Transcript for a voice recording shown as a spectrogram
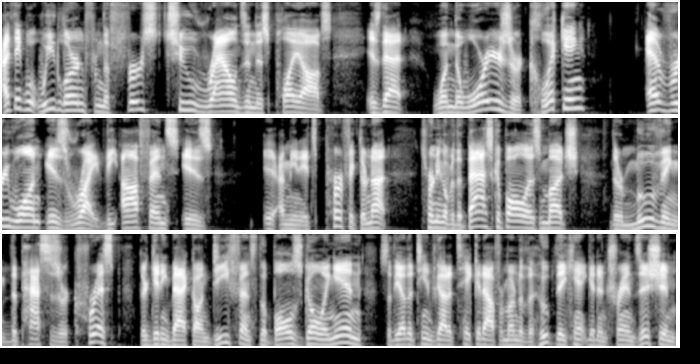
I think what we learned from the first two rounds in this playoffs is that when the Warriors are clicking, everyone is right. The offense is, I mean, it's perfect. They're not turning over the basketball as much. They're moving. The passes are crisp. They're getting back on defense. The ball's going in, so the other team's got to take it out from under the hoop. They can't get in transition.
